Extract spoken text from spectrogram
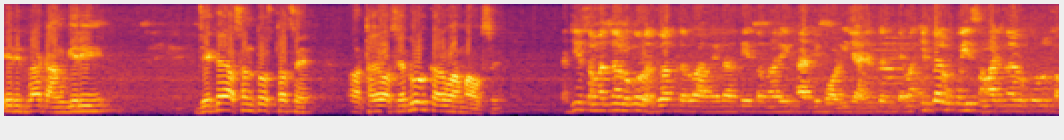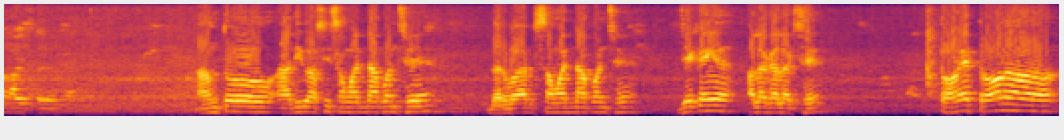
એ રીતના કામગીરી જે કંઈ અસંતોષ થશે થયો હશે દૂર કરવામાં આવશે. જે સમાજના લોકો રજૂઆત કરવા આવેલા તે તમારી આ જે બોડી જાહેર કરી તેમાં કેટલા લોકો એ સમાજના લોકોનો સમાવેશ કર્યો છે? આમ તો આદિવાસી સમાજના પણ છે દરબાર સમાજના પણ છે જે કંઈ અલગ અલગ છે. ત્રણે ત્રણ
